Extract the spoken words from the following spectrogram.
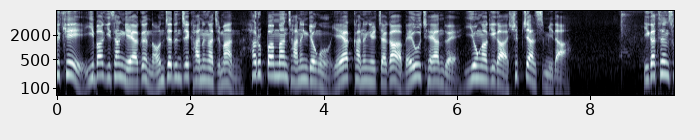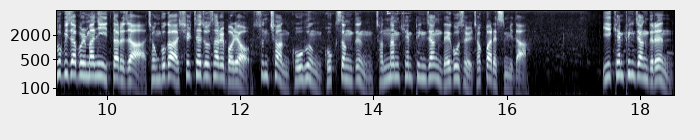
특히 2박 이상 예약은 언제든지 가능하지만 하룻밤만 자는 경우 예약 가능 일자가 매우 제한돼 이용하기가 쉽지 않습니다. 이 같은 소비자 불만이 잇따르자 정부가 실태 조사를 벌여 순천, 고흥, 곡성 등 전남 캠핑장 4곳을 적발했습니다. 이 캠핑장들은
